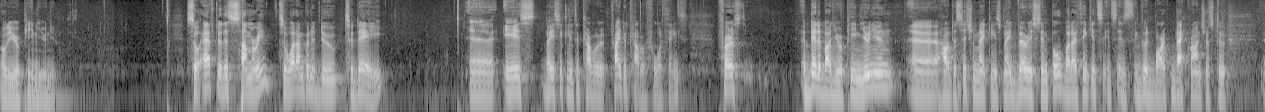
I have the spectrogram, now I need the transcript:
of the European Union. So, after this summary, so what I'm going to do today uh, is basically to cover, try to cover four things. First, a bit about European Union, uh, how decision making is made. Very simple, but I think it's, it's, it's a good background just to uh,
